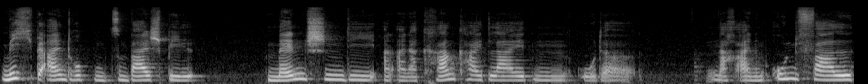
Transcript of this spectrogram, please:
Mich beeindrucken zum Beispiel Menschen, die an einer Krankheit leiden oder nach einem Unfall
